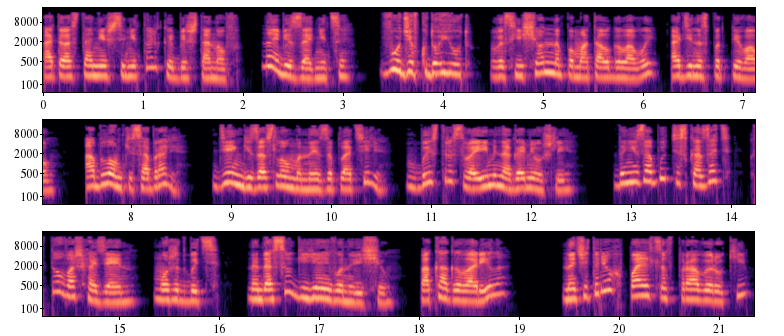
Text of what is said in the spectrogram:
а то останешься не только без штанов, но и без задницы». «Во девку дает!» — восхищенно помотал головой один из подпевал. «Обломки собрали, деньги за сломанные заплатили, быстро своими ногами ушли. Да не забудьте сказать, кто ваш хозяин. Может быть, на досуге я его навещу». Пока говорила, на четырех пальцах правой руки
